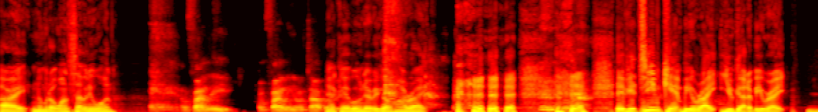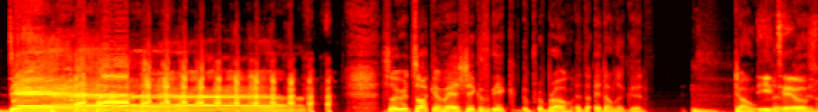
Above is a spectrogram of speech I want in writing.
all right numero 171 I'm finally I'm finally on top of Okay, it. boom, there we go. All right. if your team can't be right, you got to be right. Damn. So we were talking man shit because, bro, it, it don't look good. Don't Details.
